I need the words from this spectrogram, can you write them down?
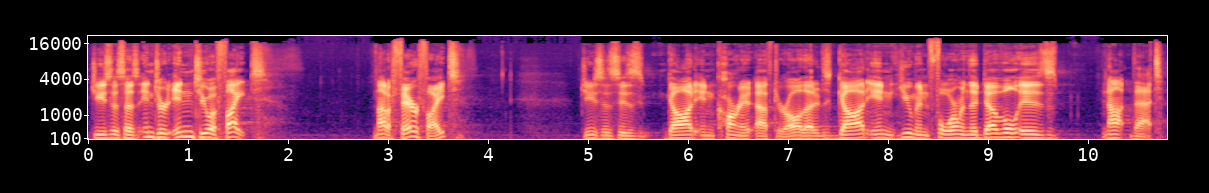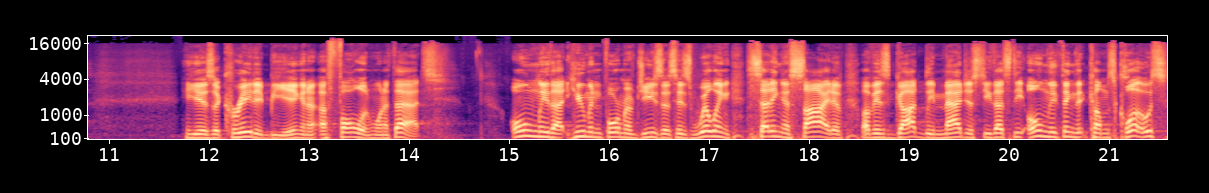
Jesus has entered into a fight, not a fair fight. Jesus is God incarnate, after all. That is God in human form, and the devil is not that. He is a created being and a fallen one at that. Only that human form of Jesus, his willing setting aside of, of his godly majesty, that's the only thing that comes close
